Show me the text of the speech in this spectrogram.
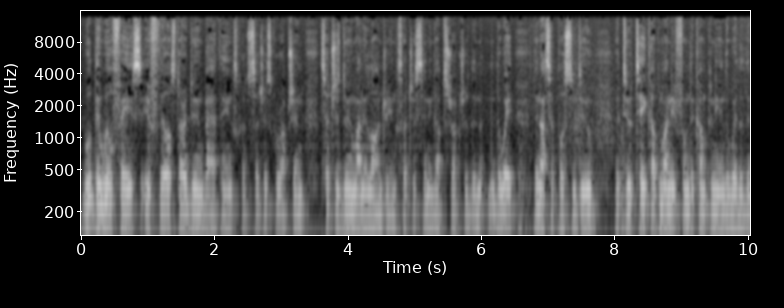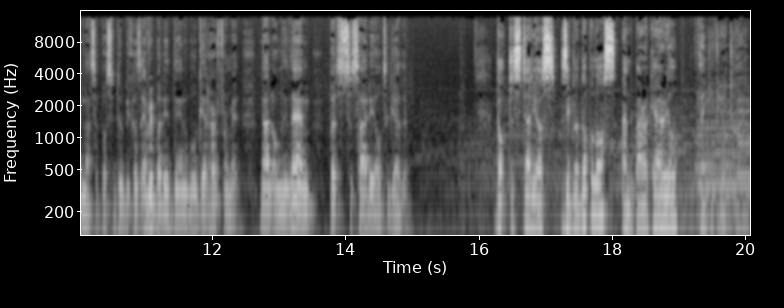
will, they will face if they'll start doing bad things, such as corruption, such as doing money laundering, such as setting up structures the, the way they're not supposed to do, to take up money from the company in the way that they're not supposed to do, because everybody then will get hurt from it. Not only them, but society altogether. Dr. Stelios Zyglidopoulos and Barak Ariel, thank you for your time.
